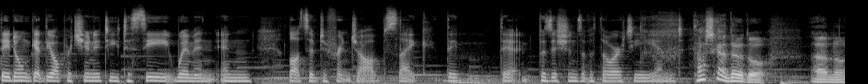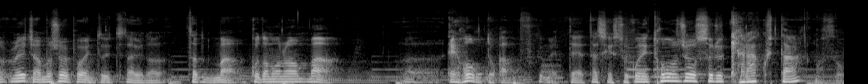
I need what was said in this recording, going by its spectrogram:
They don't get the opportunity to see women in lots of different jobs, like the the positions of authority and 確かにだけどあのレイちゃん面白いポイント言ってたけど例えばまあ子供のまああ 絵本とかも含めて確かにそこに登場するキャラクター、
